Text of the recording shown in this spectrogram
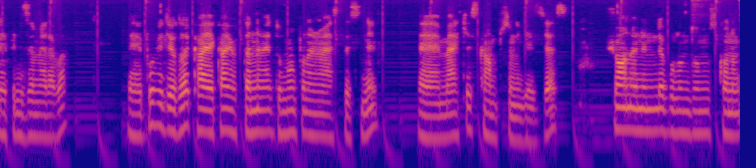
hepinize merhaba. Ee, bu videoda KYK yurtlarını ve Dumlupınar Üniversitesi'nin e, merkez kampüsünü gezeceğiz. Şu an önünde bulunduğumuz konum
